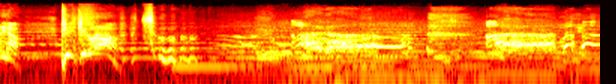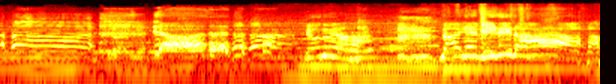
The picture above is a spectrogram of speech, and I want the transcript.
말이냐? 비키거라! 연우야, 나의 빈이다!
